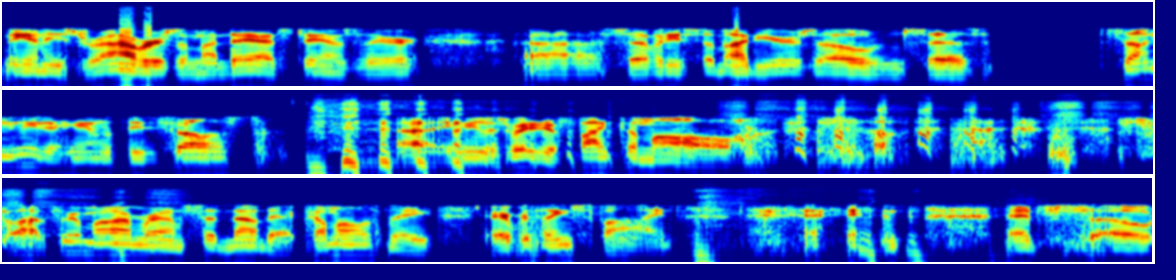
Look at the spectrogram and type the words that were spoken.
Me and these drivers, and my dad stands there, uh, seventy some odd years old, and says, son, you need a hand with these fellas. Uh, and he was ready to fight them all. So, so I threw my arm around and said, "Now, Dad, come on with me. Everything's fine. and, and so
